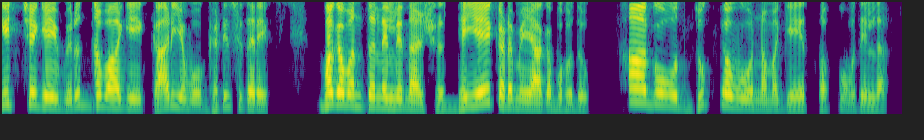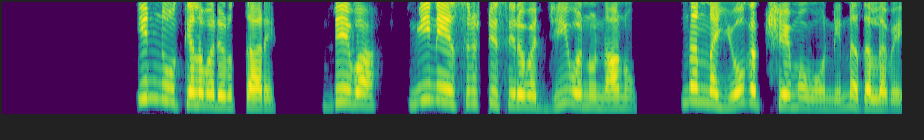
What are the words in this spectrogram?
ಇಚ್ಛೆಗೆ ವಿರುದ್ಧವಾಗಿ ಕಾರ್ಯವು ಘಟಿಸಿದರೆ ಭಗವಂತನಲ್ಲಿನ ಶ್ರದ್ಧೆಯೇ ಕಡಿಮೆಯಾಗಬಹುದು, ಹಾಗೂ ದುಃಖವು ನಮಗೆ ತಪ್ಪುವುದಿಲ್ಲ. ಇನ್ನೂ ಕೆಲವರಿರುತ್ತಾರೆ, ದೇವ ನೀನೇ ಸೃಷ್ಟಿಸಿರುವ ಜೀವನು ನಾನು. ನನ್ನ ಯೋಗಕ್ಷೇಮವು ನಿನ್ನದಲ್ಲವೇ.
